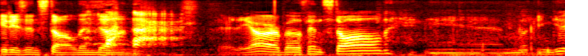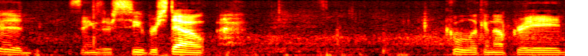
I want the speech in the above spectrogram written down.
It is installed and done. there they are, both installed and looking good. These things are super stout. Cool looking upgrade.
